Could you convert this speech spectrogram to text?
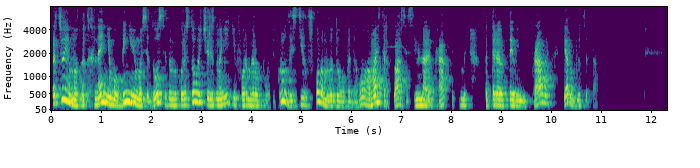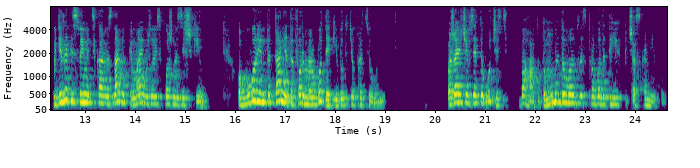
Працюємо з натхненням, обмінюємося досвідом, використовуючи різноманітні форми роботи: круглий стіл, школа молодого педагога, майстер-класи, семінари практикуми, альтернативні вправи. Я роблю це так. Поділитися своїми цікавими знахідками має можливість кожна зі шкіл. Обговорюємо питання та форми роботи, які будуть опрацьовані. Бажаючих взяти участь багато, тому ми домовились проводити їх під час канікул.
